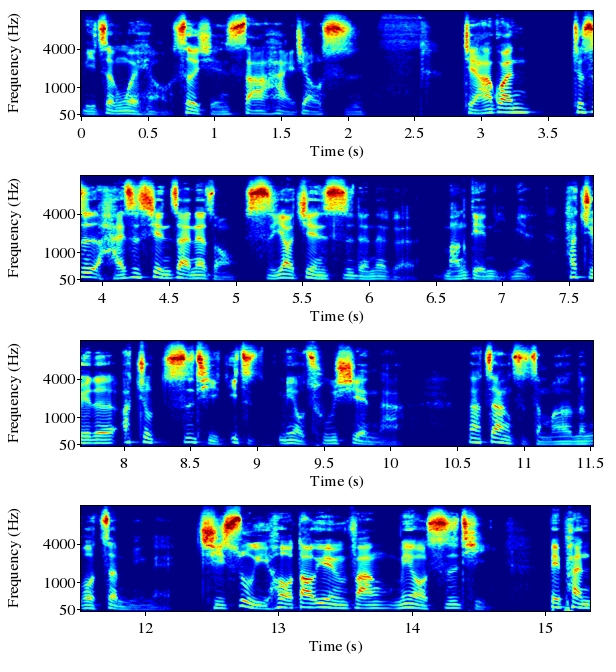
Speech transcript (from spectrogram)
李正卫哈涉嫌杀害教师，检察官就是还是现在那种死要见尸的那个盲点里面，他觉得啊，就尸体一直没有出现呐、那这样子怎么能够证明呢？起诉以后到院方没有尸体，被判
